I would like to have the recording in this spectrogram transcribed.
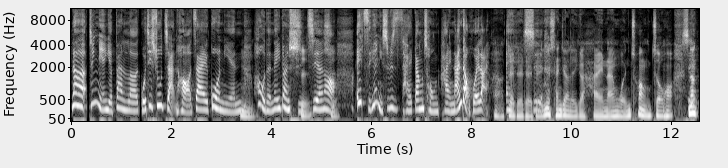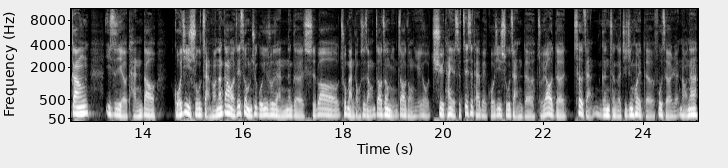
那今年也办了国际书展哈，在过年后的那一段时间哈，哎、嗯，子彦你是不是才刚从海南岛回来啊？对对对对，因为参加了一个海南文创周哈，那刚一直有谈到。国际书展哈，那刚好这次我们去国际书展，那个时报出版董事长赵正明赵董也有去，他也是这次台北国际书展的主要的策展跟整个基金会的负责人哦。那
